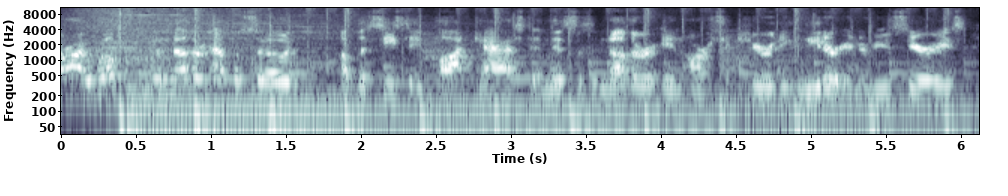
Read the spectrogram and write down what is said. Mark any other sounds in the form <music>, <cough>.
All right, welcome to another episode of the CSA podcast, and this is another in our security leader interview series.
